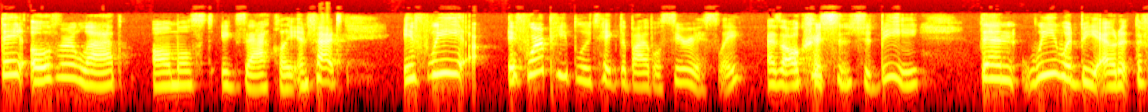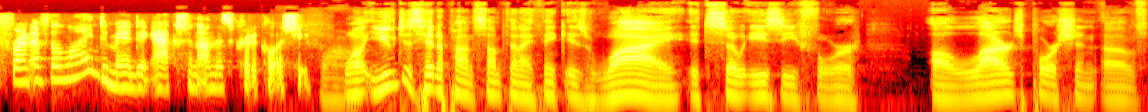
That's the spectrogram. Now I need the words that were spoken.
they overlap almost exactly. In fact, if we if we're people who take the Bible seriously, as all Christians should be, then we would be out at the front of the line demanding action on this critical issue. Wow. Well, you've just hit upon something I think is why it's so easy for a large portion of,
